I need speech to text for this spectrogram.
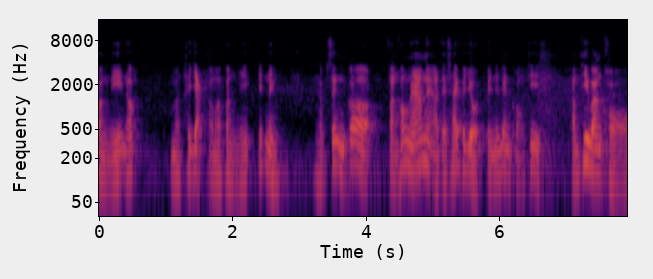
ฝั่งนี้เนาะมาขยับเอามาฝั่งนี้นิดนึง นะครับซึ่งก็ฝั่งห้องน้ำเนี่ยอาจจะใช้ประโยชน์เป็นในเรื่องของที่ทำที่วางของ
